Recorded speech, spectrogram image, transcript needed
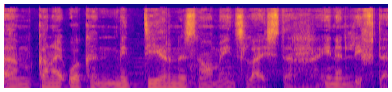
um, kan hy ook met deernis na mense luister en in liefde.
